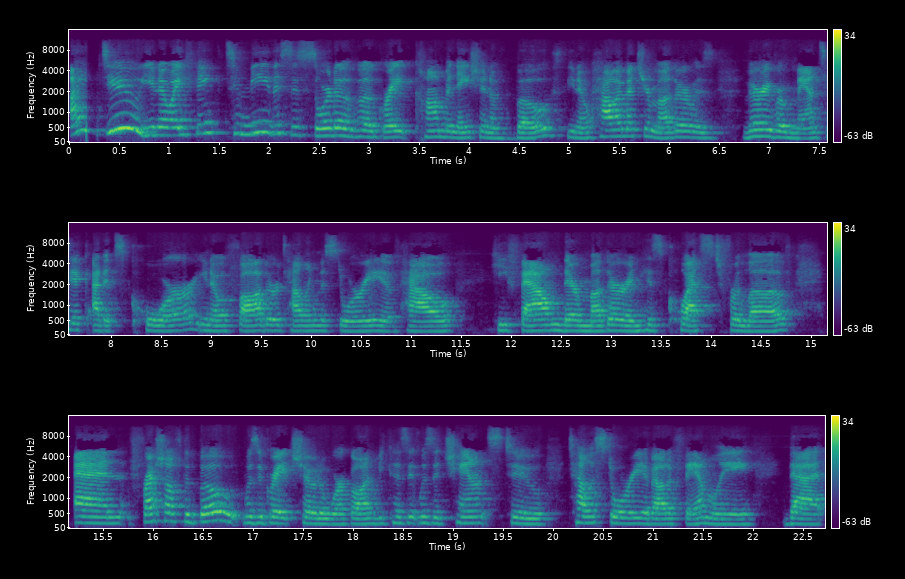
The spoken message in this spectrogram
I do. You know, I think to me, this is sort of a great combination of both. You know, How I Met Your Mother was very romantic at its core. You know, a father telling the story of how he found their mother in his quest for love. And Fresh Off the Boat was a great show to work on because it was a chance to tell a story about a family that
